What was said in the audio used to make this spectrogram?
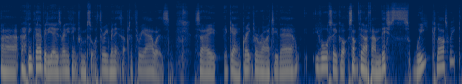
Uh, and I think their videos are anything from sort of three minutes up to three hours. So again, great variety there. You've also got something I found this week, last week,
